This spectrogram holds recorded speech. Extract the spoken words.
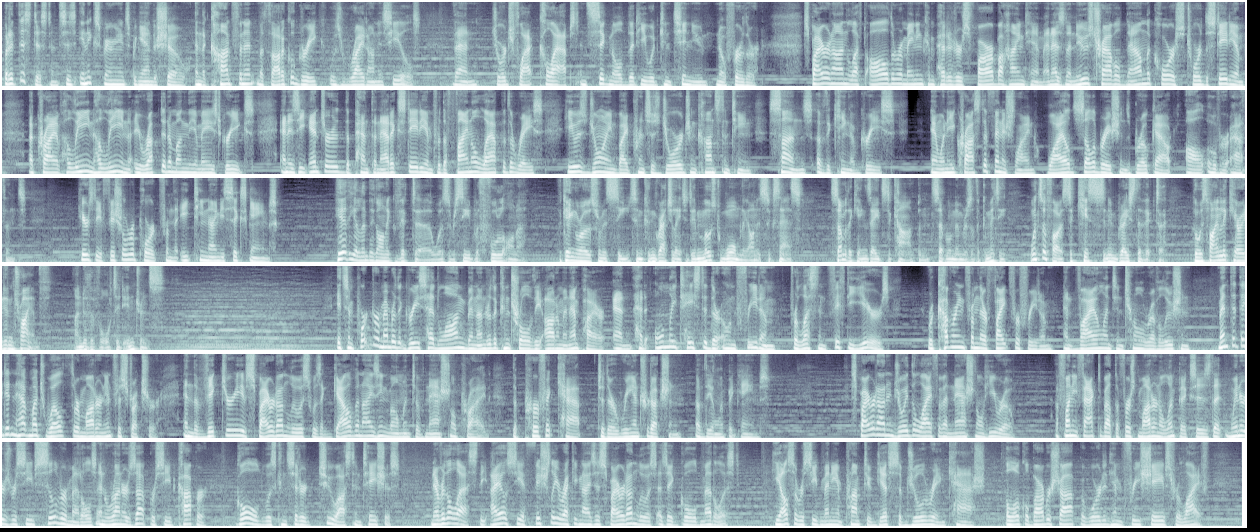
But at this distance, his inexperience began to show, and the confident, methodical Greek was right on his heels. Then, George Flack collapsed and signaled that he would continue no further. Spyridon left all the remaining competitors far behind him, and as the news traveled down the course toward the stadium, a cry of Hellene, Hellene erupted among the amazed Greeks. And as he entered the Panathenaic Stadium for the final lap of the race, he was joined by Princes George and Constantine, sons of the King of Greece. And when he crossed the finish line, wild celebrations broke out all over Athens. Here's the official report from the 1896 Games. Here, the Olympionic victor was received with full honor. The king rose from his seat and congratulated him most warmly on his success. Some of the king's aides de camp and several members of the committee went so far as to kiss and embrace the victor, who was finally carried in triumph under the vaulted entrance. It's important to remember that Greece had long been under the control of the Ottoman Empire and had only tasted their own freedom for less than 50 years. Recovering from their fight for freedom and violent internal revolution meant that they didn't have much wealth or modern infrastructure, and the victory of Spyridon Louis was a galvanizing moment of national pride, the perfect cap to their reintroduction of the Olympic Games. Spyridon enjoyed the life of a national hero. A funny fact about the first modern Olympics is that winners received silver medals and runners up received copper. Gold was considered too ostentatious. Nevertheless, the IOC officially recognizes Spyridon Louis as a gold medalist. He also received many impromptu gifts of jewelry and cash. A local barbershop awarded him free shaves for life.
